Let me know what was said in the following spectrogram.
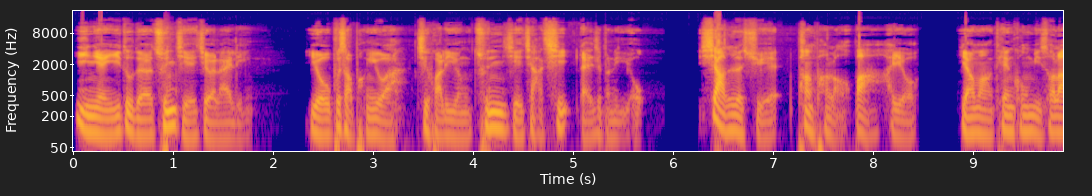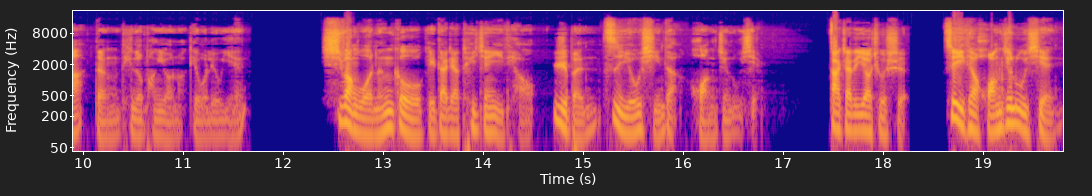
一年一度的春节就要来临，有不少朋友啊计划利用春节假期来日本旅游。夏日的雪、胖胖老爸，还有仰望天空米索拉等听众朋友呢，给我留言，希望我能够给大家推荐一条日本自由行的黄金路线。大家的要求是，这一条黄金路线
